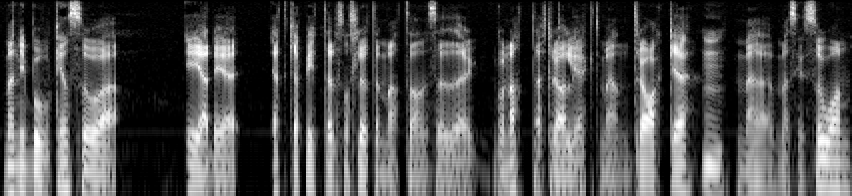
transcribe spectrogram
Men i boken så är det ett kapitel som slutar med att han säger godnatt efter att ha lekt med en drake Mm. med, med sin son.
